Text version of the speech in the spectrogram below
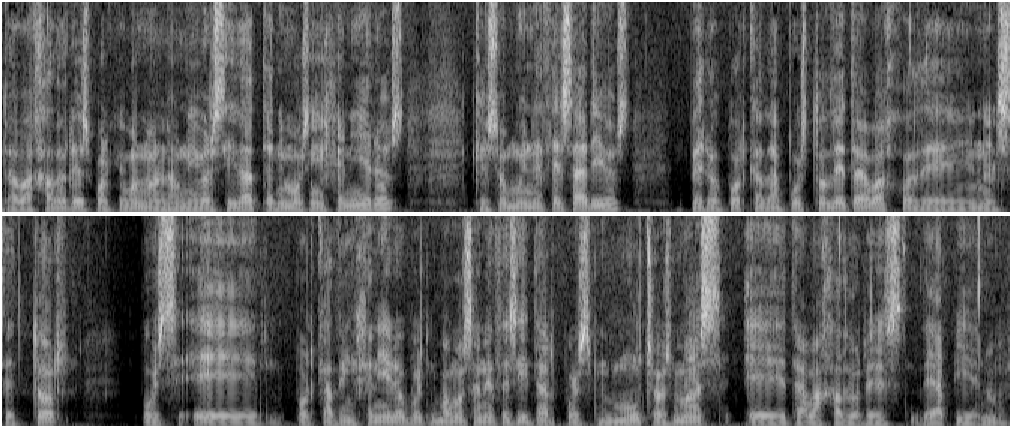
trabajadores, porque bueno, en la universidad tenemos ingenieros que son muy necesarios, pero por cada puesto de trabajo en el sector pues eh, por cada ingeniero pues vamos a necesitar pues muchos más trabajadores de a pie, ¿no?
